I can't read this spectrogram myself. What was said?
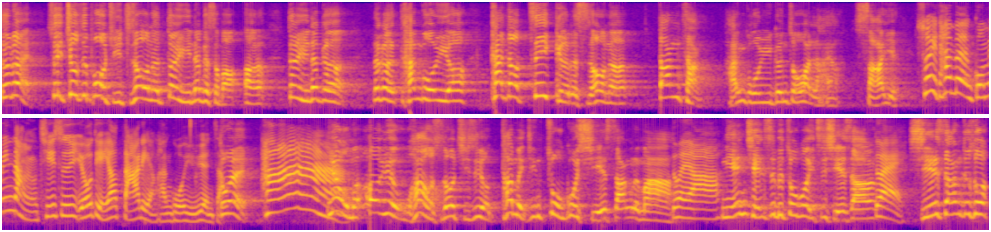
对不对？所以就是破局之后呢，对于那个什么呃，对于那个那个韩国瑜哦，看到这个的时候呢，当场韩国瑜跟周万来啊傻眼，所以他们国民党其实有点要打脸韩国瑜院长，对。哈，因为我们二月五号的时候，其实有他们已经做过协商了嘛。。对啊，年前是不是做过一次协商？对协商就说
